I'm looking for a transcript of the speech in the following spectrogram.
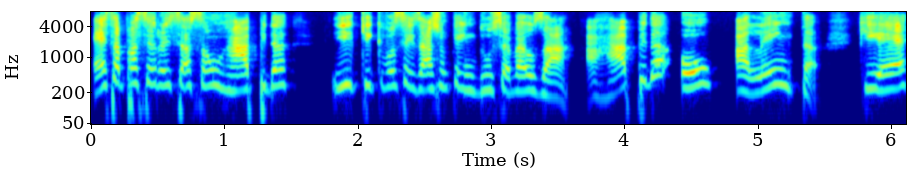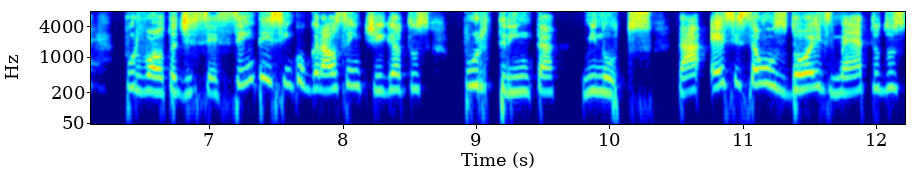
Essa pasteurização rápida e o que, que vocês acham que a indústria vai usar? A rápida ou a lenta, que é por volta de 65 graus centígrados por 30 minutos. Tá? Esses são os dois métodos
